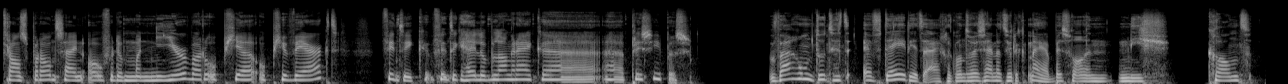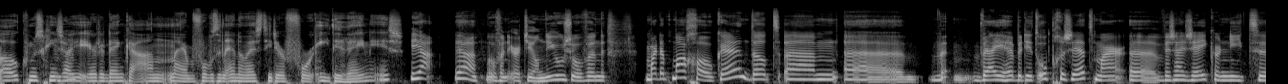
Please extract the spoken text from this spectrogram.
transparant zijn over de manier waarop je, op je werkt, vind ik, vind ik hele belangrijke uh, principes. Waarom doet het FD dit eigenlijk? Want wij zijn natuurlijk nou ja, best wel een niche krant ook. Misschien zou je mhm. eerder denken aan nou ja, bijvoorbeeld een NOS die er voor iedereen is. Ja, ja, of een RTL Nieuws. Of een, maar dat mag ook, hè? Dat, um, uh, wij hebben dit opgezet, maar uh, we zijn zeker niet. Uh,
